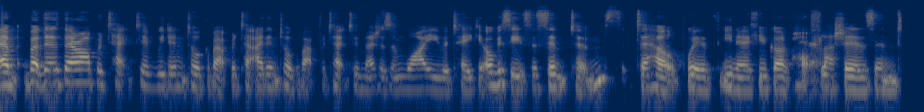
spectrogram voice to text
Um, but there, there are protective. We didn't talk about protect. I didn't talk about protective measures and why you would take it. Obviously, it's the symptoms to help with. You know, if you've got hot yeah. flashes and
